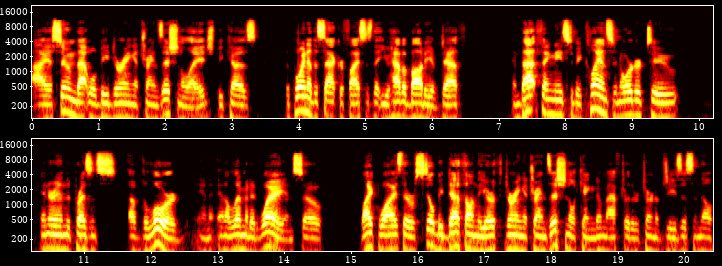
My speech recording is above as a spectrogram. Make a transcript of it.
I assume that will be during a transitional age because the point of the sacrifice is that you have a body of death, and that thing needs to be cleansed in order to enter in the presence of the Lord in, in a limited way. And so, likewise, there will still be death on the earth during a transitional kingdom after the return of Jesus, and they'll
